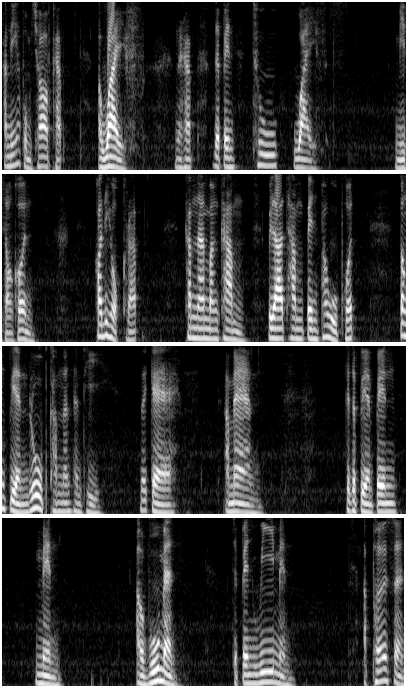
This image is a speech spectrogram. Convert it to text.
คำนี้ครับผมชอบครับ a wife นะครับจะเป็น two wives มีสองคน ข้อที่ 6 ครับคำนามบางคำเวลาทำเป็นพหูพจน์ ต้องเปลี่ยนรูปคำนั้นทันที ได้แก่ a man ก็จะเปลี่ยนเป็น men a woman จะเป็น women a person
